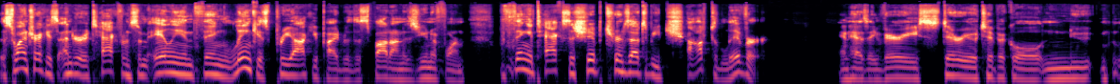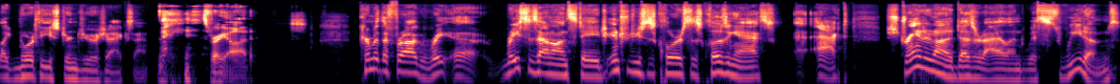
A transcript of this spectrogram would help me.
The swine trek is under attack from some alien thing. Link is preoccupied with a spot on his uniform. The thing attacks the ship, turns out to be chopped liver, and has a very stereotypical new, like northeastern Jewish accent. it's very odd. Kermit the Frog ra- uh, races out on stage, introduces Cloris's closing act, act, stranded on a desert island with Sweetums.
